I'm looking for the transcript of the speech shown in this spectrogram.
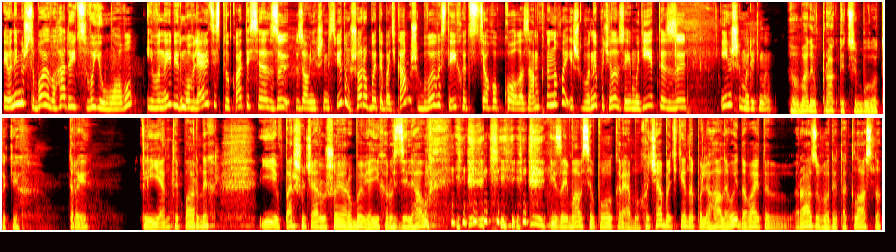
і вони між собою вигадують свою мову, і вони відмовляються спілкуватися з зовнішнім світом. Що робити батькам, щоб вивести їх з цього кола замкненого і щоб вони почали взаємодіяти з іншими людьми? В мене в практиці було таких три клієнти парних. І в першу чергу, що я робив, я їх розділяв і, і, і займався поокремо. Хоча батьки наполягали, ой, давайте разом, вони так класно.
